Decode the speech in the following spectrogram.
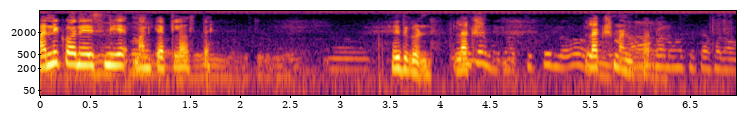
అన్ని కొనేసినాయి. మనకి ఎట్లా వస్తాయి? ఇదిగోండి. లక్ష్ లక్ష్మణ్ చిత్తూరులో సీతాఫలం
